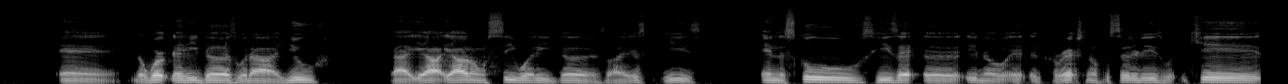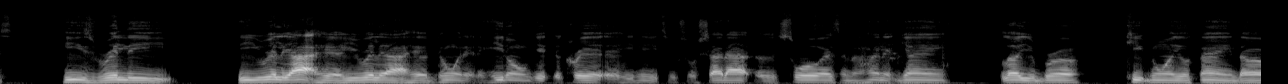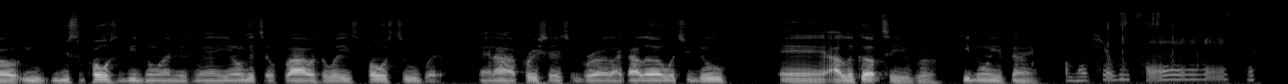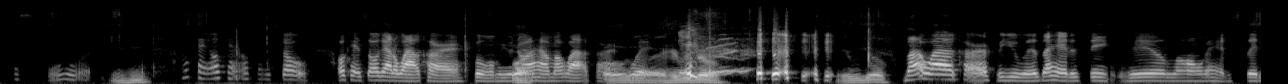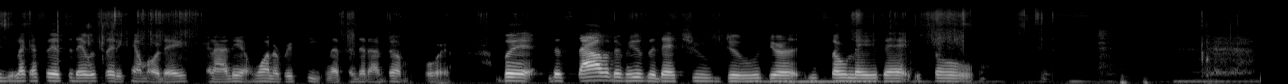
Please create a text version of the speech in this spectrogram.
and the work that he does with our youth. Like y'all, y'all don't see what he does. Like he's in the schools. He's at the you know at the correctional facilities with the kids. He's really he really out here. He really out here doing it, and he don't get the credit that he needs to. So shout out to Swords and the Hundred Gang. Love you, bro. Keep doing your thing, dog. You you supposed to be doing this, man. You don't get your flowers the way you're supposed to, but man, I appreciate you, bro. Like I love what you do, and I look up to you, bro. Keep doing your thing. Make sure we tag Mr. Ford. hmm Okay, okay, okay. So, okay, so I got a wild card. Boom, you know I have my wild card. Oh? Lord, here we go. Here we go. my wild card for you is I had to think real long. I had to study you. Like I said, today was study camo day, and I didn't want to repeat nothing that I've done before. But the style of the music that you do, you're you're so laid back, you're so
